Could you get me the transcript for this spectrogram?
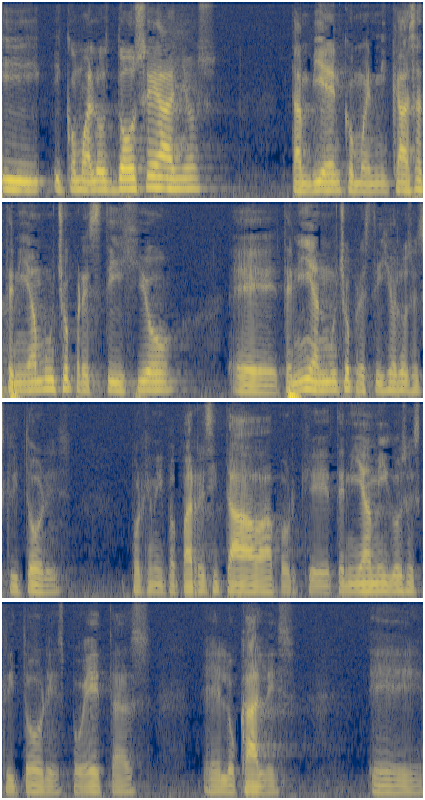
y, como a los 12 años, también como en mi casa tenía mucho prestigio, eh, tenían mucho prestigio los escritores, porque mi papá recitaba, porque tenía amigos escritores, poetas, eh, locales. Eh,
